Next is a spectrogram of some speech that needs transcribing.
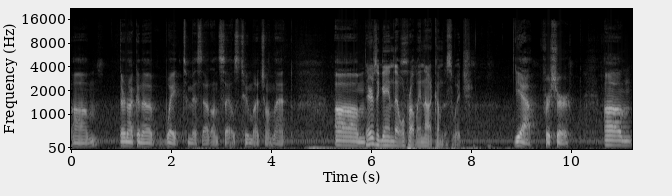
Um, they're not gonna wait to miss out on sales too much on that. Um, There's a game that will probably not come to Switch. Yeah, for sure. Um,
